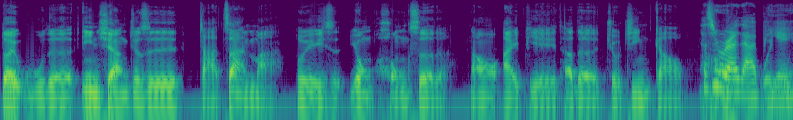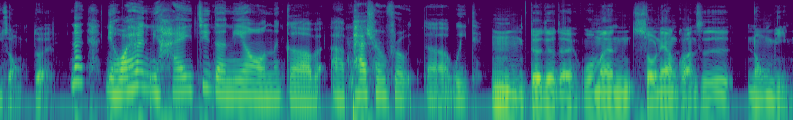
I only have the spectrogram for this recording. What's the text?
对武的印象就是打战嘛，所以是用红色的。然后 IPA 它的酒精高，它是 Red IPA。对，那你好像你还记得你有那个呃 Passion Fruit 的 Wheat？嗯，对对对，我们首酿款是农民。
